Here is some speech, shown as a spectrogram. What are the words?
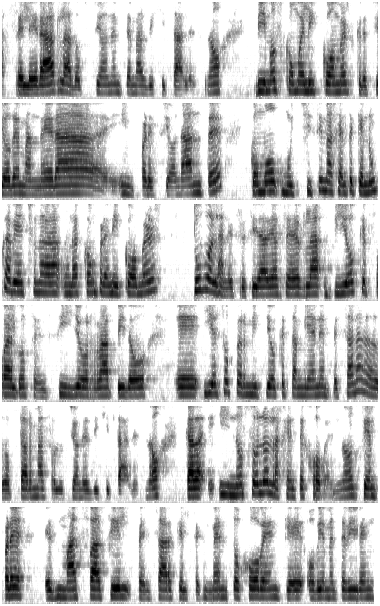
acelerar la adopción en temas digitales, ¿no? Vimos cómo el e-commerce creció de manera impresionante, como muchísima gente que nunca había hecho una, compra en e-commerce tuvo la necesidad de hacerla, vio que fue algo sencillo, rápido, eh, y eso permitió que también empezaran a adoptar más soluciones digitales, ¿no? y no solo la gente joven, ¿no? Siempre es más fácil pensar que el segmento joven, que obviamente viven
